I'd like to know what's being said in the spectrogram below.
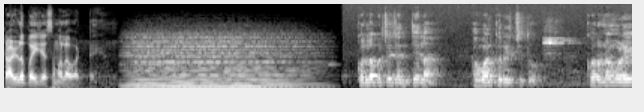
टाळलं पाहिजे असं मला वाटतं आहे कोल्हापूरच्या जनतेला आव्हान करू इच्छितो. कोरोनामुळे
